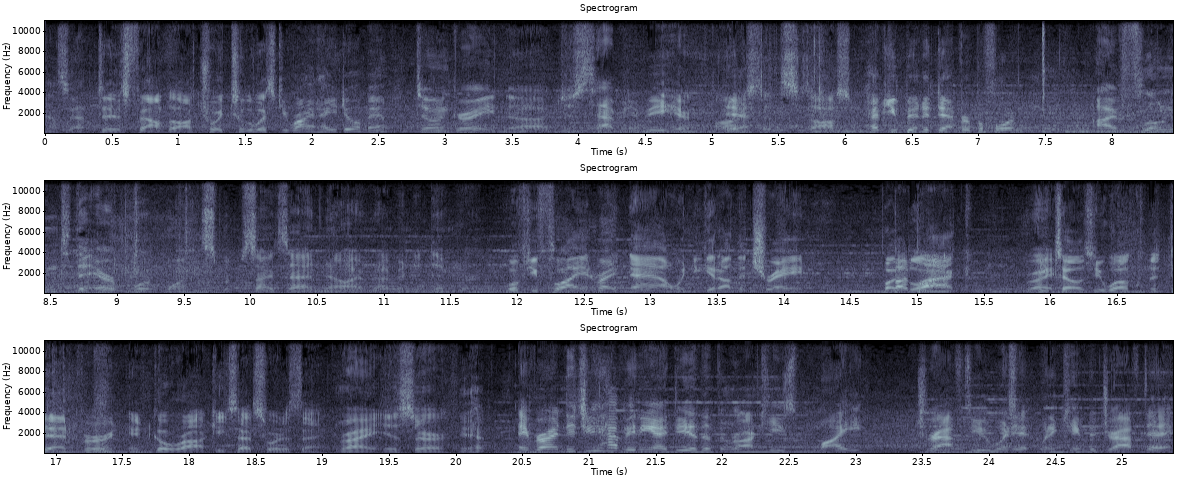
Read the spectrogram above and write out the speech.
As that is fouled off, Troy Tulowitzki. Ryan, how you doing, man? Doing great. Uh, just happy to be here. Honestly, yeah. this is awesome. Have you been to Denver before? I've flown into the airport once, but besides that, no, I've not been to Denver. Well, if you fly in right now, when you get on the train, Bud, Bud Black, Black. Right. He tells you welcome to Denver and, and, go Rockies, that sort of thing. Right, yes, sir. Yeah. Hey, Ryan, did you have any idea that the Rockies might draft you when it when it came to draft day?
